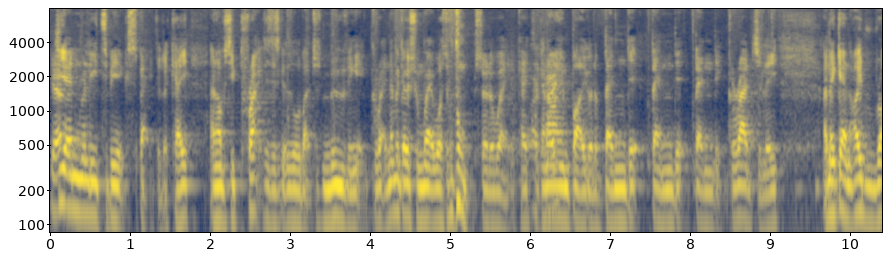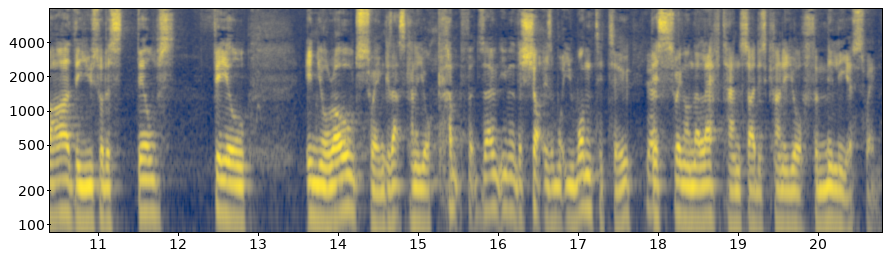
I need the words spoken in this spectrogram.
yeah. Generally to be expected. Okay, and obviously practice is all about just moving it. It never goes from where it was to boom straight away. Okay, it's like an iron bar. you've got to bend it, bend it, bend it gradually. And again, I'd rather you sort of still feel in your old swing because that's kind of your comfort zone. Even though the shot isn't what you wanted to, Yeah. this swing on the left hand side is kind of your familiar swing.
